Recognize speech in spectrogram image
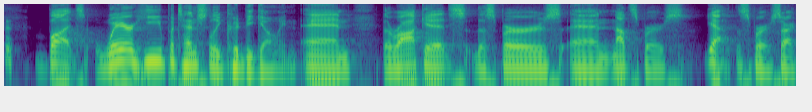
but where he potentially could be going, and the Rockets, the Spurs, and not the Spurs, yeah, the Spurs. Sorry,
